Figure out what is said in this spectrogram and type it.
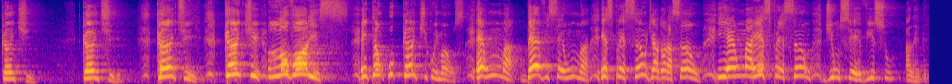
Cante, cante, cante, cante louvores. Então, o cântico, irmãos, é uma, deve ser uma expressão de adoração e é uma expressão de um serviço alegre.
